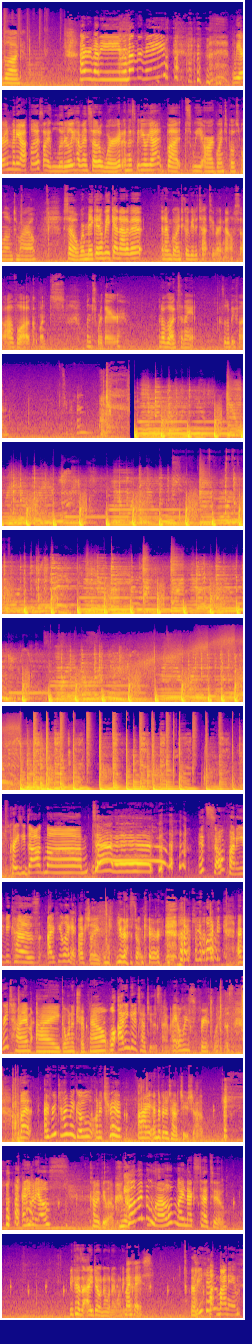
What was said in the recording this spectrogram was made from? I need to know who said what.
Speaker 1: Vlog.
Speaker 2: Hi everybody, remember me?
Speaker 1: we are in Minneapolis. I literally haven't said a word in this video yet, but we are going to Post Malone tomorrow. So we're making a weekend out of it and I'm going to go get a tattoo right now. So I'll vlog once, once we're there. And I'll vlog tonight because it'll be fun.
Speaker 2: Super fun. because I feel like, actually, you guys don't care. I feel like every time I go on a trip now, well, I didn't get a tattoo this time. I always forget to look at this. But every time I go on a trip, I end up at a tattoo shop. Anybody else? Comment below.
Speaker 1: Me.
Speaker 2: Comment below my next tattoo. Because I don't know what I want to
Speaker 1: My
Speaker 2: get.
Speaker 1: face.
Speaker 2: That'd be cute.
Speaker 1: My, my name.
